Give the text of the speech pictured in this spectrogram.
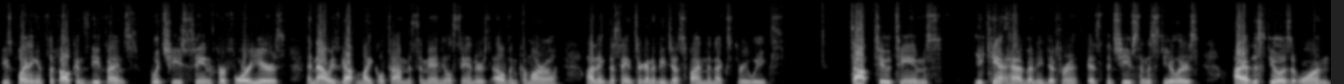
He's playing against the Falcons defense, which he's seen for four years, and now he's got Michael Thomas, Emmanuel Sanders, Alvin Kamara. I think the Saints are going to be just fine the next three weeks. Top two teams, you can't have any different. It's the Chiefs and the Steelers. I have the Steelers at one.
